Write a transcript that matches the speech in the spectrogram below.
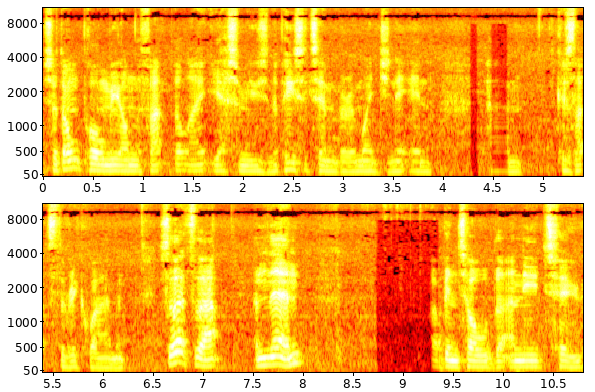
so don't pull me on the fact that like, yes, I'm using a piece of timber and wedging it in. because that's the requirement. So that's that. And then I've been told that I need to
